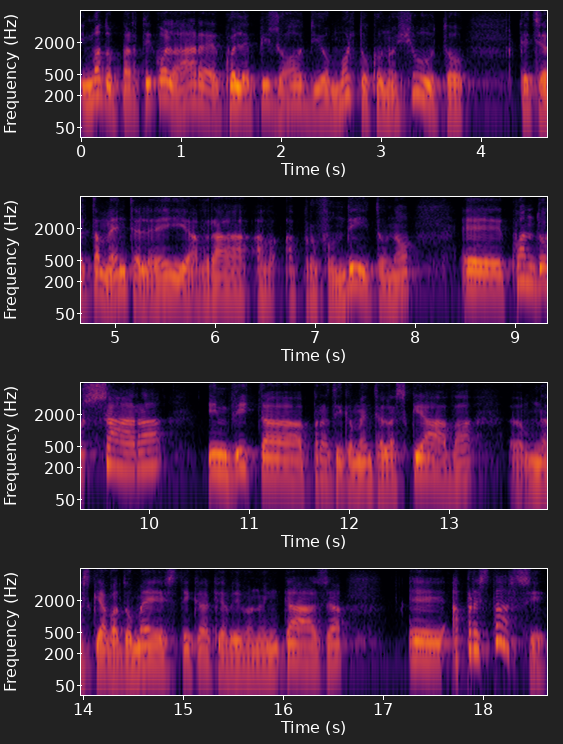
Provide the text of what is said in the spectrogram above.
in modo particolare quell'episodio molto conosciuto che certamente lei avrà approfondito, no? Quando Sara invita praticamente la schiava, eh, una schiava domestica che avevano in casa, a prestarsi,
